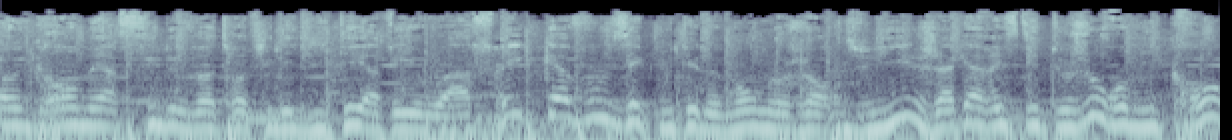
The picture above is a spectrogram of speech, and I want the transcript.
Un grand merci de votre fidélité à VOA Afrique. Vous écoutez Le Monde aujourd'hui. Jacques Aristide toujours au micro.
